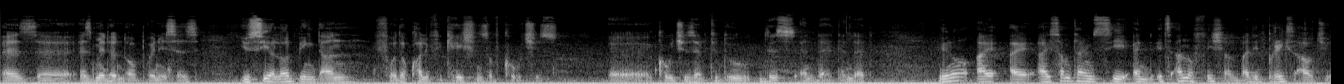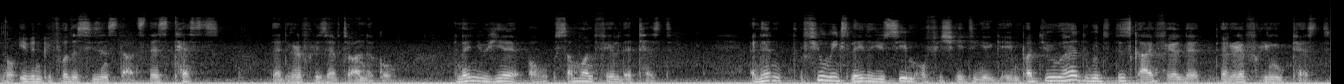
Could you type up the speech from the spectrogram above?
as uh, as Middendorp when he says, you see a lot being done for the qualifications of coaches. Uh, coaches have to do this and that and that. You know, I, I, I sometimes see, and it's unofficial, but it breaks out, you know, even before the season starts. There's tests that referees have to undergo. And then you hear, oh, someone failed a test. And then a few weeks later, you see him officiating a game. But you heard with this guy failed a, a refereeing test.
